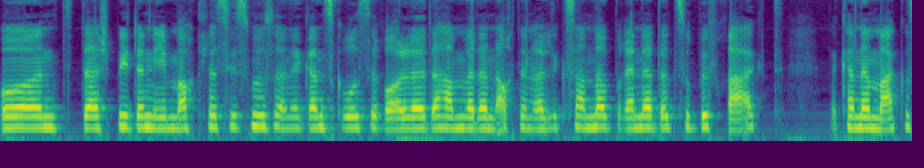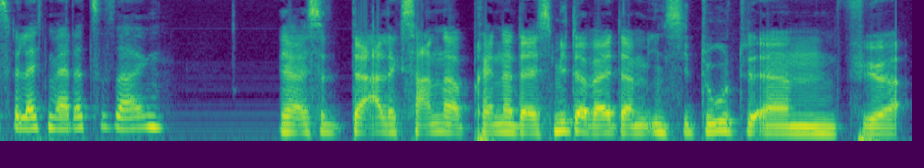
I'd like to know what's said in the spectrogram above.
Und da spielt dann eben auch Klassismus eine ganz große Rolle. Da haben wir dann auch den Alexander Brenner dazu befragt. Da kann der Markus vielleicht mehr dazu sagen. Ja, also der Alexander Brenner, der ist Mitarbeiter am Institut ähm, für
